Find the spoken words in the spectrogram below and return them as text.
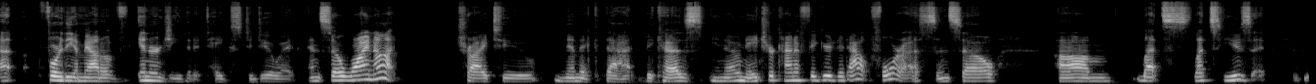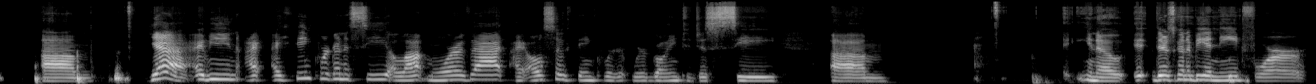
uh, for the amount of energy that it takes to do it. And so, why not try to mimic that? Because you know, nature kind of figured it out for us, and so um, let's let's use it. Um, yeah, I mean, I, I think we're going to see a lot more of that. I also think we're we're going to just see, um, you know, it, there's going to be a need for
